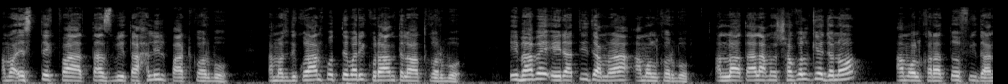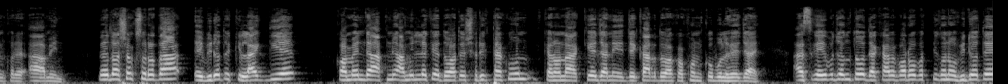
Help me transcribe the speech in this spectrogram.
আমরা ইস্তেকফা তাজবি তাহলিল পাঠ করব। আমরা যদি কোরআন পড়তে পারি, কোরআন তেলাওয়াত করব। এইভাবে এই রাত্রিতে আমরা আমল করব। আল্লাহ তালা আমাদের সকলকে যেন আমল করার তৌফিক দান করে। আমিন। প্রিয় দর্শক, শ্রোতা, এই ভিডিওতে লাইক দিয়ে কমেন্টে আপনি আমিন লেখে দোয়াতে শরিক থাকুন। কেননা কে জানে যে কার দোয়া কখন কবুল হয়ে যায়। আজকে এই পর্যন্ত দেখাবে পরবর্তী কোনো ভিডিওতে।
